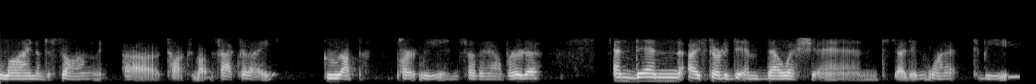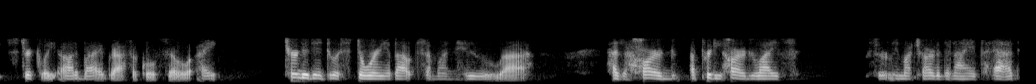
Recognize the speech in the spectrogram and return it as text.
line of the song, uh, talks about the fact that I grew up partly in southern Alberta. And then I started to embellish, and I didn't want it to be strictly autobiographical, so I turned it into a story about someone who uh, has a hard, a pretty hard life, certainly much harder than I have had.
